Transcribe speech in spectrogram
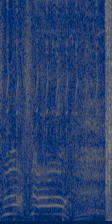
Flosso!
